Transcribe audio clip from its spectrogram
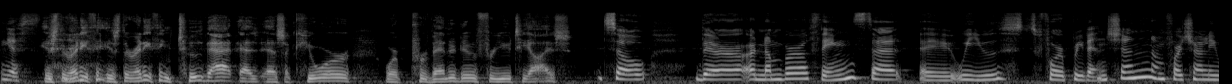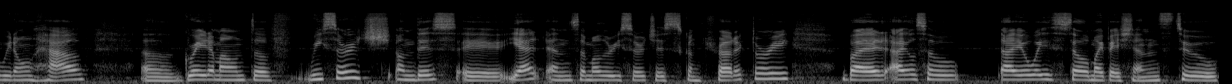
Yes. Is there anything is there anything to that as, as a cure or preventative for UTIs? So there are a number of things that uh, we use for prevention. Unfortunately, we don't have a great amount of research on this uh, yet, and some of the research is contradictory. But I also, I always tell my patients to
